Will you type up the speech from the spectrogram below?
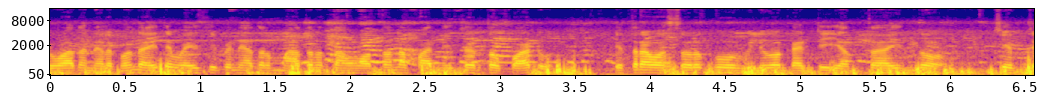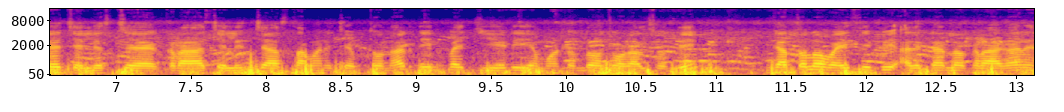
వివాదం నెలకొంది. అయితే వైసీపీ నేతలు మాత్రం తమ వస్తున్న ఫర్నిచర్తో పాటు ఇతర వస్తువులకు విలువ కట్టి ఎంత అయిందో చెప్తే చెల్లిస్తే ఇక్కడ చెల్లించేస్తామని చెప్తున్నారు. దీనిపై జీఏడీ ఏమంటుందో చూడాల్సి ఉంది. గతంలో వైసీపీ అధికారంలోకి రాగానే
